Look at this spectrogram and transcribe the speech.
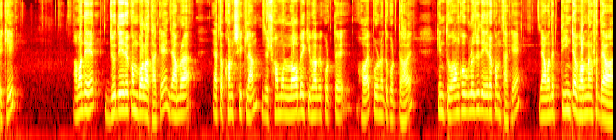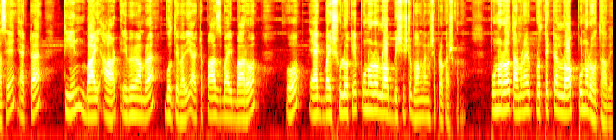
দেখি। আমাদের যদি এরকম বলা থাকে যে আমরা এতক্ষণ শিখলাম যে সমলবে কীভাবে করতে হয়, পরিণত করতে হয়, কিন্তু অঙ্কগুলো যদি এরকম থাকে যে আমাদের তিনটা ভগ্নাংশ দেওয়া আছে, একটা তিন বাই আট, এভাবে আমরা বলতে পারি, আর একটা পাঁচ বাই বারো ও এক বাই ষোলোকে পনেরো লব বিশিষ্ট ভগ্নাংশে প্রকাশ করো। পনেরো, তার মানে প্রত্যেকটা লব পনেরো হতে হবে।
